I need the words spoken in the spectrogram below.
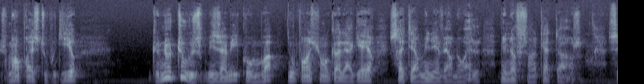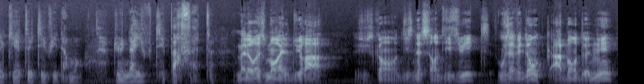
Je m'empresse de vous dire que nous tous, mes amis comme moi, nous pensions que la guerre serait terminée vers Noël 1914, ce qui était évidemment d'une naïveté parfaite. Malheureusement, elle dura jusqu'en 1918, vous avez donc abandonné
